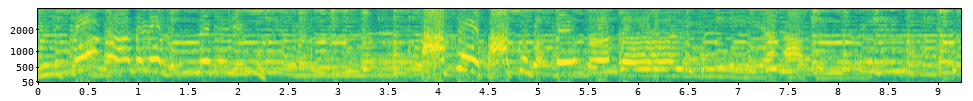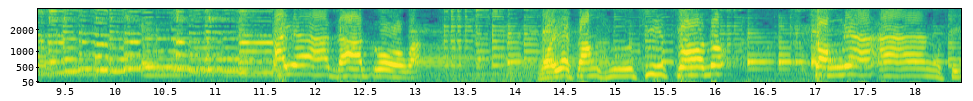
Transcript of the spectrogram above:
你说那那要弄那个人，大哥大哥个哎呀，大哥哇，我要找事体找侬商量些。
